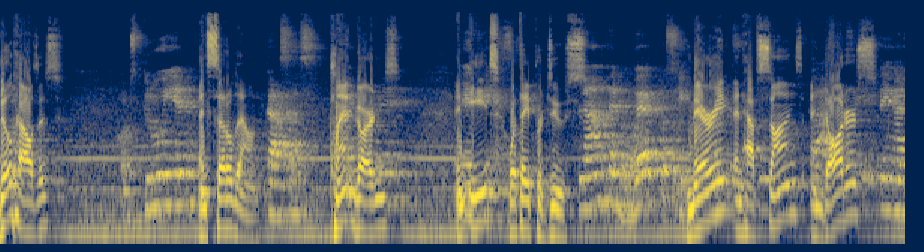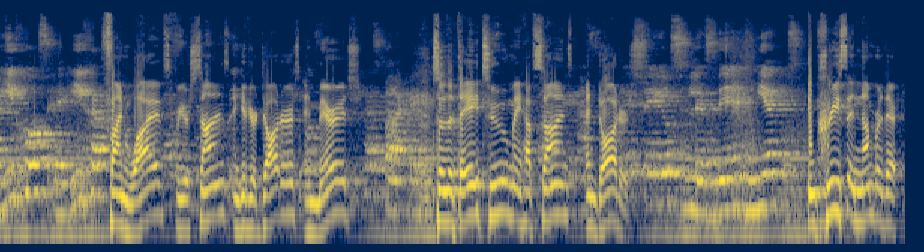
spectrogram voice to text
Build houses and settle down. Plant gardens and eat what they produce. planten huertos y Marry and have sons and daughters. tengan hijos hijas Find wives for your sons and give your daughters in marriage so that they too may have sons and daughters. ellos les den nietos Increase in number there.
